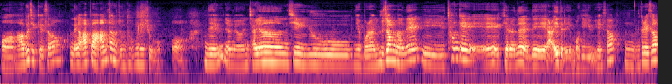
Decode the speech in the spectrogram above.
어, 아버지께서 내가 아빠 암탉을 좀 더 보내줘. 어, 이제 왜냐면 자연식 유, 뭐라, 유정란의 이 청개 계란을 내 아이들에게 먹이기 위해서, 음, 그래서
